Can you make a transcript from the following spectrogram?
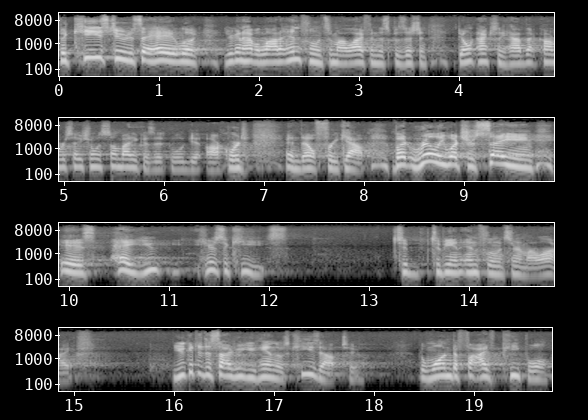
the keys to to say, hey, look, you're going to have a lot of influence in my life in this position. Don't actually have that conversation with somebody because it will get awkward and they'll freak out. But really, what you're saying is, hey, you, here's the keys to, to be an influencer in my life. You get to decide who you hand those keys out to. The one to five people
